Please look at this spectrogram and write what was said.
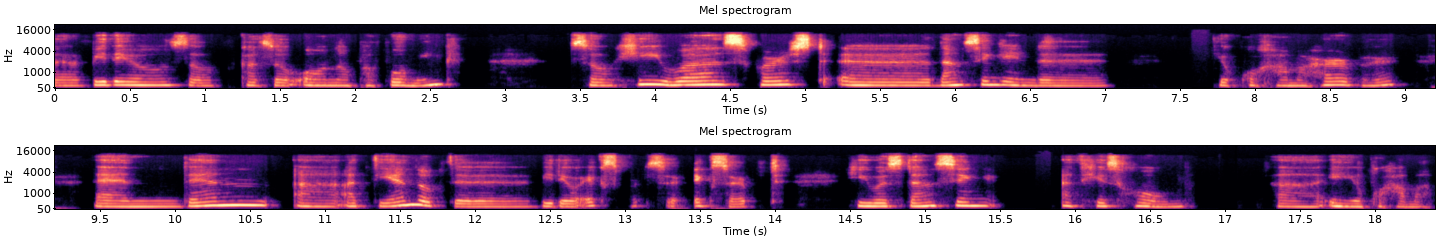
The videos of Kazuo Ono performing. So he was first uh, dancing in the Yokohama Harbor. And then uh, at the end of the video excerpt, he was dancing at his home uh, in Yokohama.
